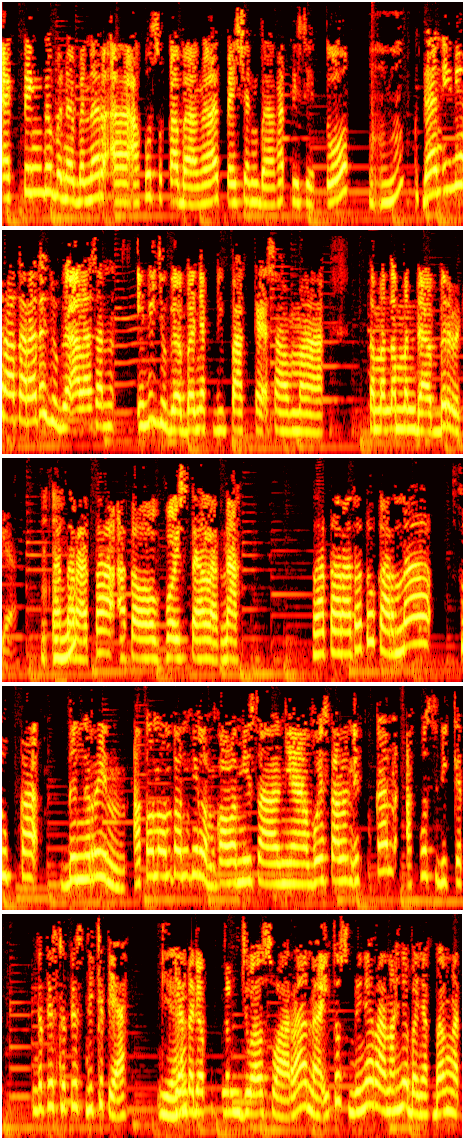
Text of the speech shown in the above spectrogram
acting tuh benar-benar uh, aku suka banget, passion banget di situ. Mm -hmm. Dan ini rata-rata juga alasan ini juga banyak dipakai sama teman-teman daber ya. Rata-rata mm -hmm. atau voice talent. Nah, rata-rata tuh karena suka dengerin atau nonton film. Kalau misalnya voice talent itu kan aku sedikit ngetis-ngetis sedikit ya. Yeah. Yang tadi aku bilang jual suara, nah itu sebenarnya ranahnya banyak banget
